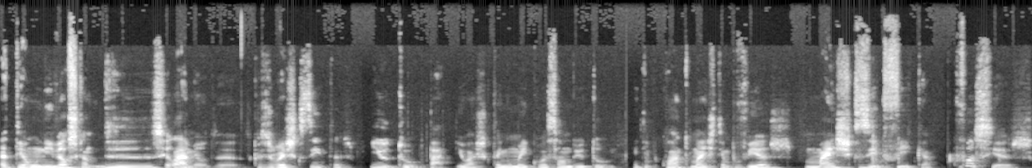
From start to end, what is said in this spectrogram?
até um nível de, sei lá, meu, de, de coisas bem esquisitas. YouTube, pá, eu acho que tem uma equação do YouTube. É tipo, quanto mais tempo vês, mais esquisito fica. Porque vocês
